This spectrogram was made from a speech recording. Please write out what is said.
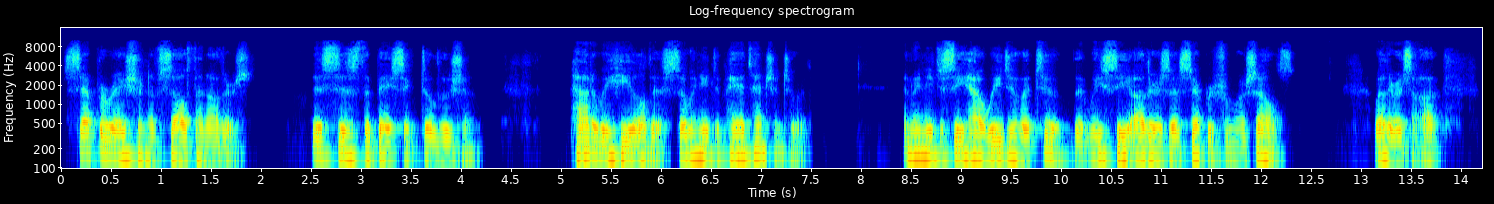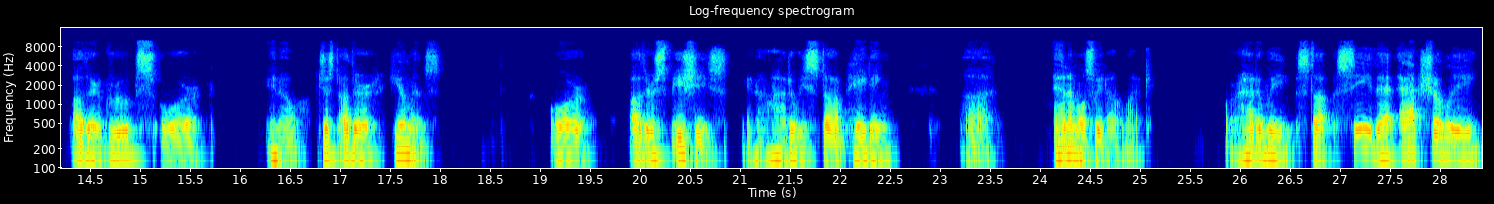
separation of self and others. This is the basic delusion. How do we heal this? So we need to pay attention to it. And we need to see how we do it too, that we see others as separate from ourselves, whether it's uh, other groups or, you know, just other humans or other species. You know, how do we stop hating uh, animals we don't like? Or how do we stop, see that actually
